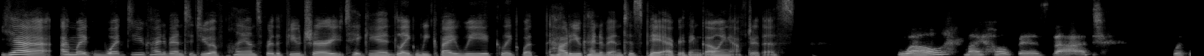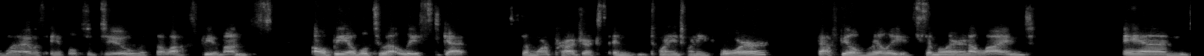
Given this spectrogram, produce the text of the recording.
Yeah, I'm like, what do you kind of anticipate? Do you have plans for the future? Are you taking it like week by week? Like, what? How do you kind of anticipate everything going after this? Well, my hope is that with what I was able to do with the last few months, I'll be able to at least get some more projects in 2024 that feel really similar and aligned. And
